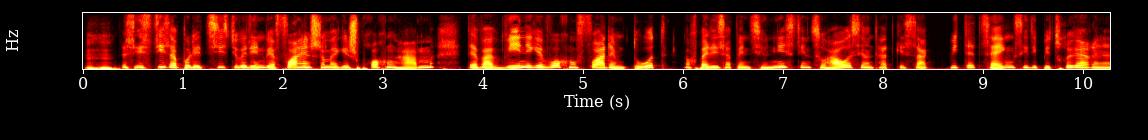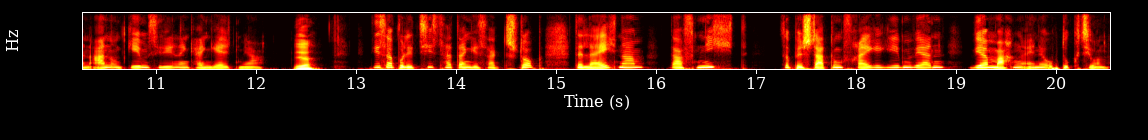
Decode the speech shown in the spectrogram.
Mhm. Das ist dieser Polizist, über den wir vorhin schon mal gesprochen haben. Der war wenige Wochen vor dem Tod noch bei dieser Pensionistin zu Hause und hat gesagt, bitte zeigen Sie die Betrügerinnen an und geben Sie denen kein Geld mehr. Ja. Dieser Polizist hat dann gesagt, stopp, der Leichnam darf nicht zur Bestattung freigegeben werden. Wir machen eine Obduktion.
